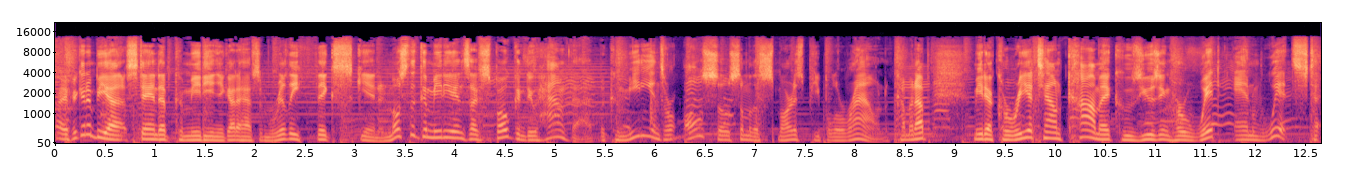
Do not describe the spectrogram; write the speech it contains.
All right, if you're going to be a stand up comedian, you got to have some really thick skin. And most of the comedians I've spoken to have that. But comedians are also some of the smartest people around. Coming up, meet a Koreatown comic who's using her wit and wits to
